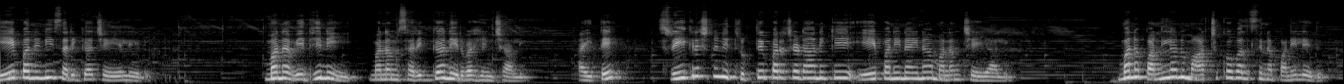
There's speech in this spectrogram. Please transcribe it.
ఏ పనిని సరిగ్గా చేయలేడు. మన విధిని మనం సరిగ్గా నిర్వహించాలి. అయితే శ్రీకృష్ణుని తృప్తిపరచడానికే ఏ పనినైనా మనం చేయాలి. మన పనులను మార్చుకోవలసిన పని లేదు.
